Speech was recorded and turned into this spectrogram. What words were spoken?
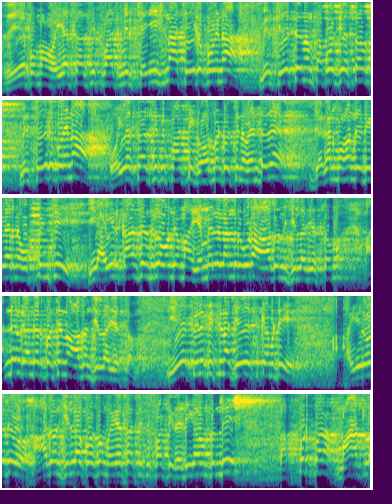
రేపు మా వైఎస్ఆర్సీ పార్టీ మీరు చేసినా చేయకపోయినా మీరు చేస్తే మేము సపోర్ట్ చేస్తాం. మీరు చేయకపోయినా వైఎస్ఆర్సీపీ పార్టీ గవర్నమెంట్ వచ్చిన వెంటనే జగన్మోహన్ రెడ్డి గారిని ఒప్పించి ఈ ఐదు కాన్స్టిట్యూన్సీలో ఉండే మా ఎమ్మెల్యేలందరూ కూడా ఆదోని జిల్లా చేస్తాం. హండ్రెడ్ హండ్రెడ్ పర్సెంట్ ఆదోని జిల్లా చేస్తాం. ఏ పిలిపించినా జేఏసీ కమిటీ ఈరోజు ఆదోని జిల్లా కోసం వైఎస్ఆర్సీపీ పార్టీ రెడీగా ఉంటుంది. తప్పుడు ప- మాటలు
